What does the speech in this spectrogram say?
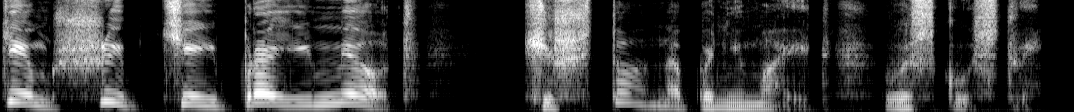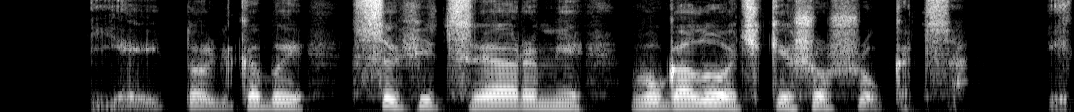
тем шибче и проймет — и что она понимает в искусстве? Ей только бы с офицерами в уголочке шушукаться. И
